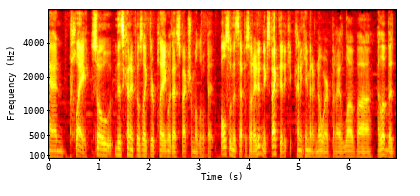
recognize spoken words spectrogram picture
and play. So this kind of feels like they're playing with that spectrum a little bit. Also in this episode, I didn't expect it. It kind of came out of nowhere, but I love uh I love the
